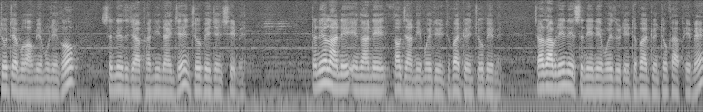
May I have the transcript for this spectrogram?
တိုးတက်မှုအောင်မြင်မှုတွေကိုစနစ်တကျဖန်တီးနိုင်ခြင်းကြိုးပေးခြင်းရှိမယ်တနင်္လာနေ့အင်္ဂါနေ့သောကြာနေ့မွေးသူတစ်ပတ်တွင်ကြိုးပေးမယ်ဇာတာပတိနေ့စနေနေ့မွေးသူတွေတစ်ပတ်တွင်ဒုက္ခဖေးမယ်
